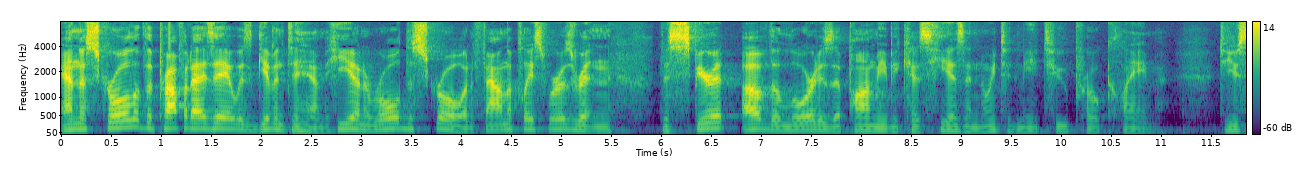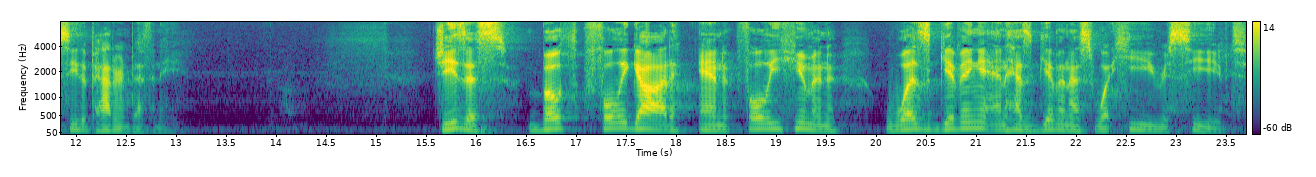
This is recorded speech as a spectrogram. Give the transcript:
And the scroll of the prophet Isaiah was given to him. He unrolled the scroll and found the place where it was written, The Spirit of the Lord is upon me because he has anointed me to proclaim. Do you see the pattern, Bethany? Jesus, both fully God and fully human, was giving and has given us what he received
